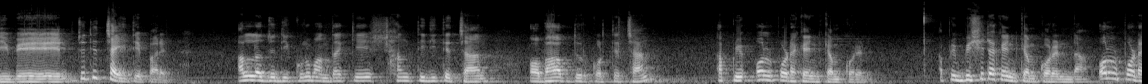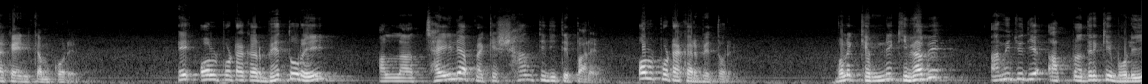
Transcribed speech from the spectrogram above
দিবেন, যদি চাইতে পারেন। আল্লাহ যদি কোনো বান্দাকে শান্তি দিতে চান, অভাব দূর করতে চান, আপনি অল্প টাকা ইনকাম করেন। আপনি বেশি টাকা ইনকাম করেন না, অল্প টাকা ইনকাম করেন। এই অল্প টাকার ভেতরে আল্লাহ চাইলে আপনাকে শান্তি দিতে পারেন, অল্প টাকার ভেতরে। বলে কেমনে, কীভাবে? আমি যদি আপনাদেরকে বলি,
